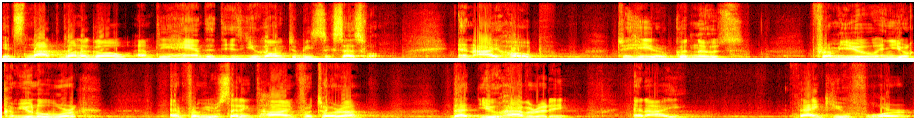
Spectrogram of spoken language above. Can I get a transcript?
it's not going to go empty handed. You're going to be successful. And I hope to hear good news from you in your communal work and from your setting time for Torah that you have already. And I Thank you for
